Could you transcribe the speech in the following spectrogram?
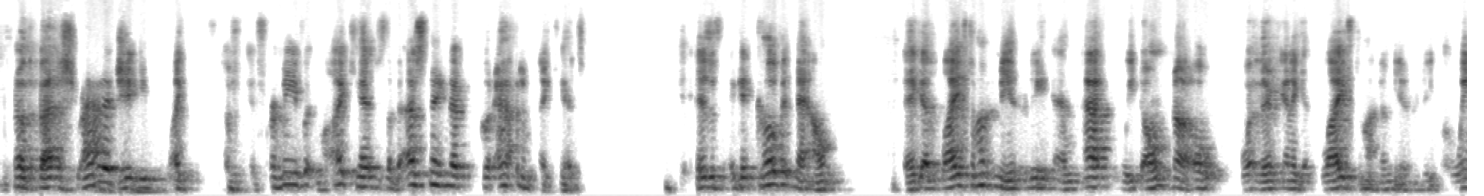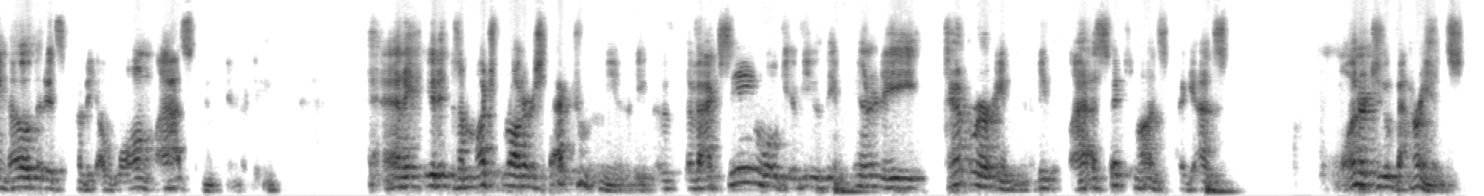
you know the best strategy, like for me with my kids, the best thing that could happen to my kids is if they get COVID now, they get lifetime immunity, and that we don't know whether they're going to get lifetime immunity, but we know that it's going to be a long lasting immunity. And it, it is a much broader spectrum immunity. The, the, vaccine will give you the immunity, temporary immunity that lasts six months against one or two variants.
